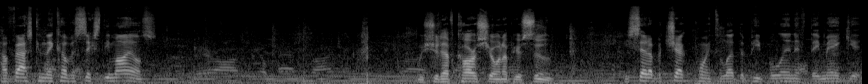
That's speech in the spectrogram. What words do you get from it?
How fast can they cover 60 miles? We should have cars showing up here soon. He set up a checkpoint to let the people in if they make it.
